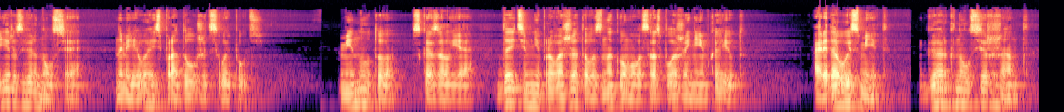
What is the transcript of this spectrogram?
и развернулся, намереваясь продолжить свой путь. «Минуту», – сказал я, – «дайте мне провожатого, знакомого с расположением кают». «А рядовой Смит?» – гаркнул сержант –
